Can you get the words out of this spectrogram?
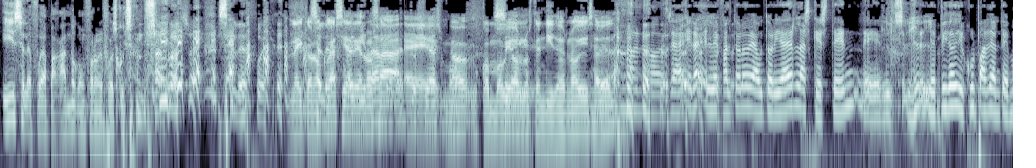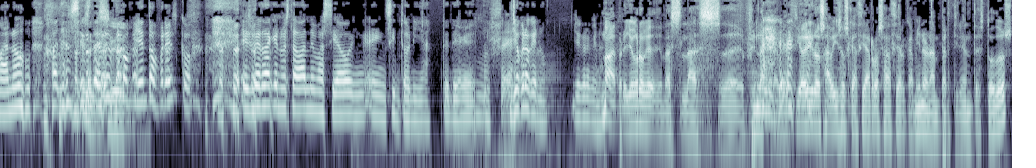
y se le fue apagando conforme fue escuchando a Rosa. Se le fue, la iconoclasia de Rosa eh, conmovió los tendidos, ¿no, Isabel? No, no, o sea, le faltó lo de autoridades las que estén. Eh, le, pido disculpas de antemano, váyanse ustedes con viento fresco. Es verdad que no estaban demasiado en, sintonía. Yo creo que no. Yo creo que no. No, pero yo creo que las, las, eh, la prevención y los avisos que hacía Rosa hacia el camino eran pertinentes todos.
